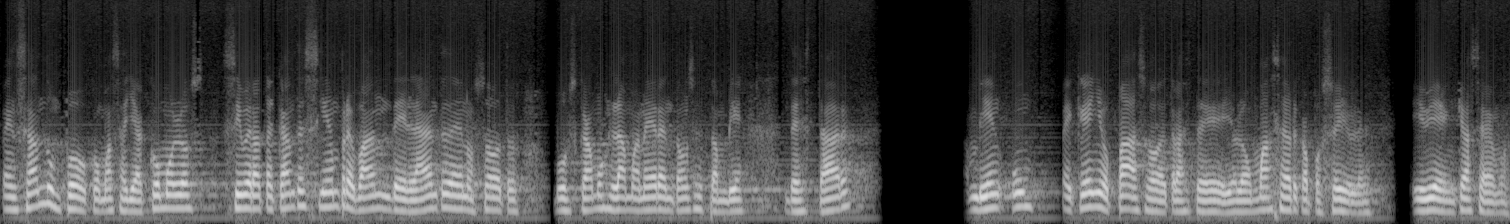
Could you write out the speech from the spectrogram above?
pensando un poco más allá, como los ciberatacantes siempre van delante de nosotros, buscamos la manera entonces también de estar también un pequeño paso detrás de ellos, lo más cerca posible. Y bien, ¿qué hacemos?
